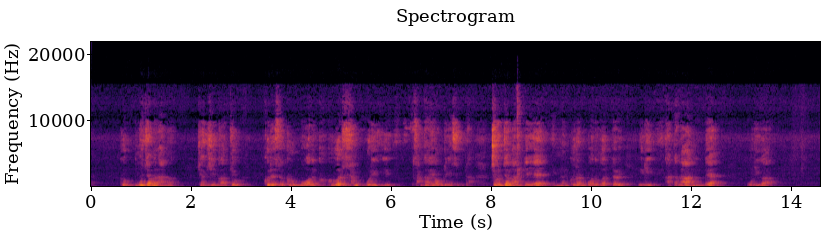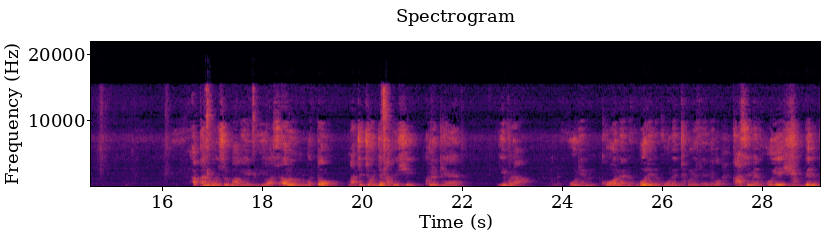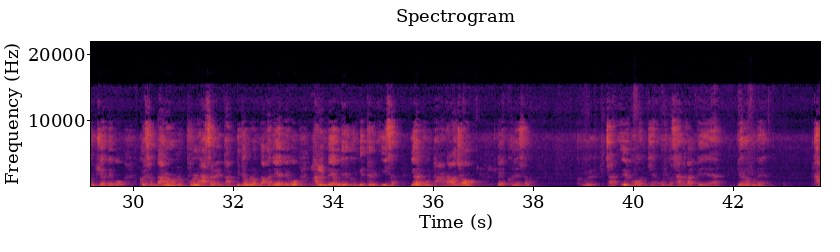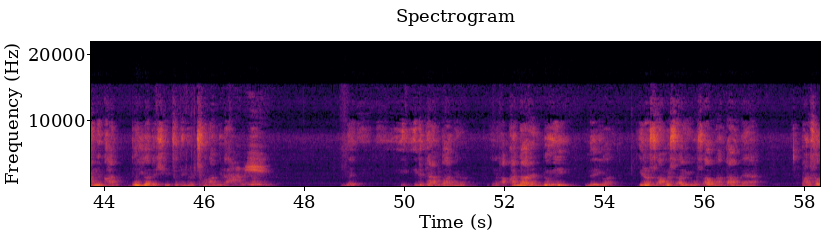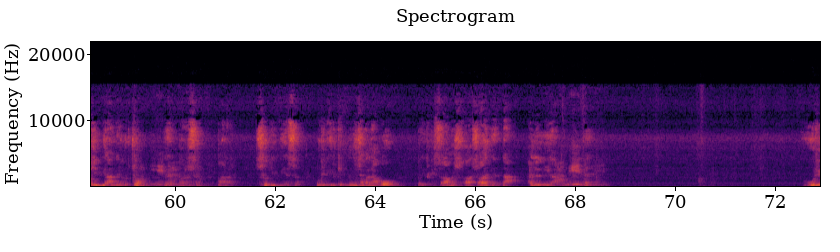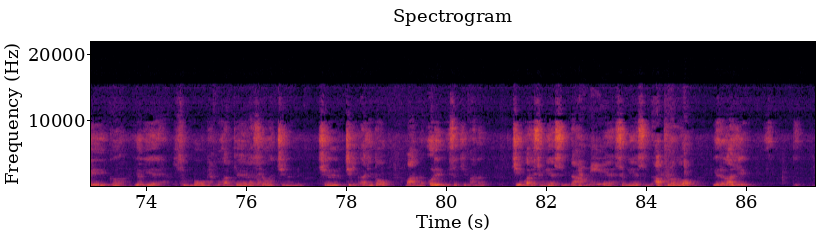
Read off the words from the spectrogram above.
그 무장을 하는 전신갑주 그래서 그 모든 그- 그걸 상, 우리 이- 상상해 보면 되겠습니다. 전쟁할 때에 있는 그런 모든 것들 이게 갖다 놨는데 우리가 악한 원수 마귀와 싸우는 것도 마치 전쟁하듯이 그렇게 입으라. 우리는 구원에 머리는 구원의 턱을 했어야 되고 가슴에 의의 흉배를 붙여야 되고 그래서 날아오는 불화살을 다 믿음으로 막아내야 되고 하는 내용들이 그 밑을 이사 이하를 보면 다 나오죠. 예, 그래서 그걸 잘 읽고 이제 우리가 살아갈 때에 여러분의 강력한 무기가 되시길 주님을 축원합니다. 아멘. 왜 이- 이렇게 하는가 하면은 악한 날에 능히 너희가 이런 싸움을 싸기고 싸고 난 다음에 바로 서기 위함이라 그렇죠? 네, 바로 서, 바로 서기 위해서 우리가 이렇게 무장을 하고 또 이렇게 싸움을 싸, 싸야 된다. 할렐루야. 아멘. 네. 우리 그 여기에 순복음 행복한 교회가 세워진 질 지기까지도 많은 어려움이 있었지만은 지금까지 승리했습니다. 아멘. 예, 승리했습니다. 앞으로도 여러 가지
